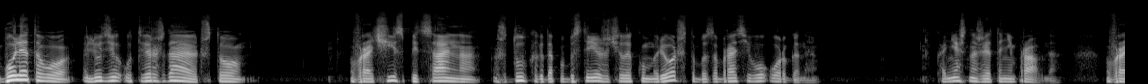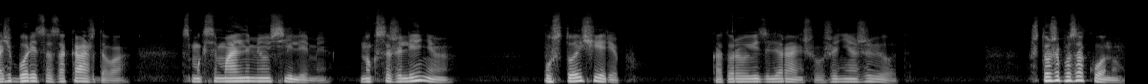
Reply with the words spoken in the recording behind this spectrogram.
Более того, люди утверждают, что врачи специально ждут, когда побыстрее уже человек умрет, чтобы забрать его органы. Конечно же, это неправда. Врач борется за каждого с максимальными усилиями. Но, к сожалению, пустой череп, который вы видели раньше, уже не оживет. Что же по закону?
